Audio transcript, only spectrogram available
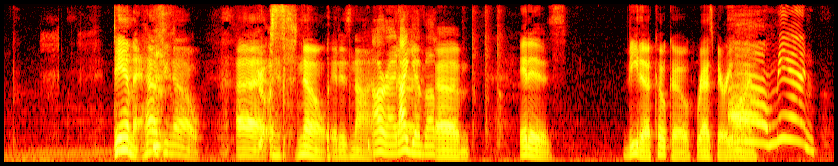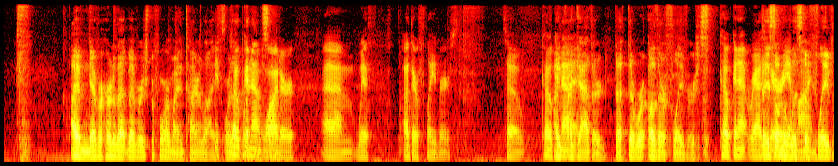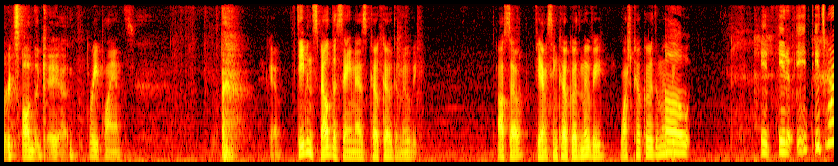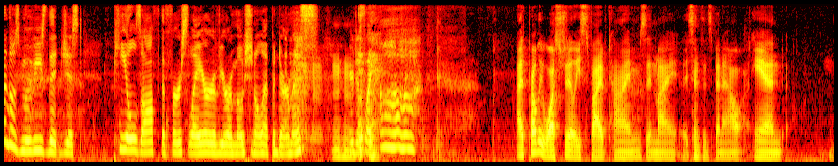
Damn it! How'd you know? Uh, Yes. no, it is not. All right, I give up. Um, it is Vita Coco Raspberry Lime. oh man. I have never heard of that beverage before in my entire life. It's or that coconut brand, so water, um, with other flavors. So I, coconut, I gathered that there were other flavors coconut, raspberry, based on the and list lime. of flavors on the can. Three plants. Go. It's even spelled the same as Coco the movie. Also, if you haven't seen Coco the movie, watch Coco the movie. Oh, it, it it it's one of those movies that just peels off the first layer of your emotional epidermis. Mm-hmm. You're just like, oh, I've probably watched it at least five times in my since it's been out, and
